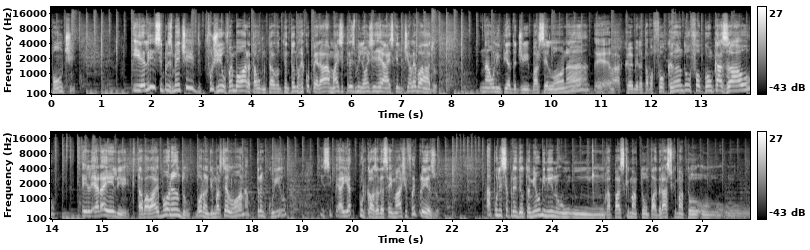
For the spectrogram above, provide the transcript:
ponte e ele simplesmente fugiu, foi embora. Estavam tentando recuperar mais de 3 milhões de reais que ele tinha levado. Na Olimpíada de Barcelona, é, a câmera estava focando, focou um casal. Ele, era ele que estava lá morando, morando em Barcelona, tranquilo. E se, aí, por causa dessa imagem, foi preso. A polícia prendeu também um menino, um, um, um rapaz que matou, um padrasto que matou o, o o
